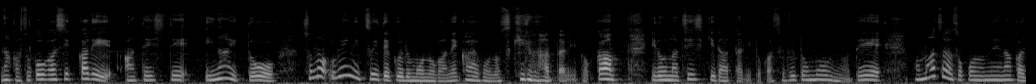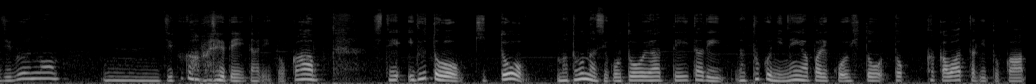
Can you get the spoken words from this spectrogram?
なんかそこがしっかり安定していないとその上についてくるものがね介護のスキルだったりとかいろんな知識だったりとかすると思うのでまずはそこのねなんか自分のうん軸がぶれていたりとかしているときっと、まあ、どんな仕事をやっていたり特にねやっぱりこう人と関わったりとか、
